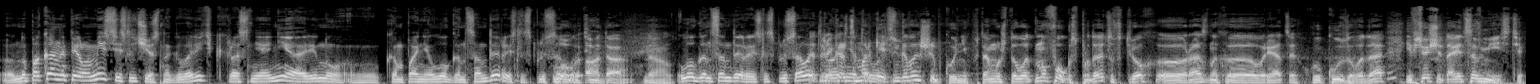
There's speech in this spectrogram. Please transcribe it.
Но пока на первом месте, если честно, честно говорить, как раз не они, а Рено. Компания Логан Сандеро, если сплюсовать. Логан, а, да, да. Логан Сандеро, если сплюсовать. Это, мне кажется, маркетинговая ошибка у них, потому что вот, ну, фокус продается в трех э, разных э, вариациях кузова, да, и все считается вместе.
